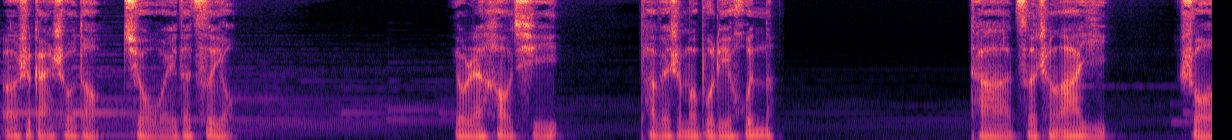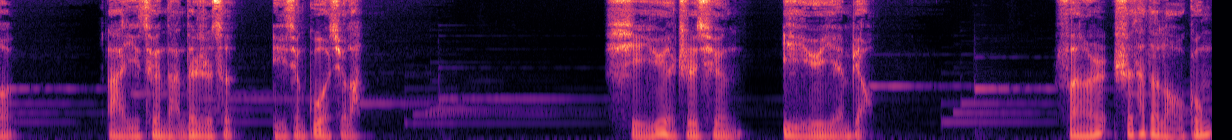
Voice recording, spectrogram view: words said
而是感受到久违的自由。有人好奇，他为什么不离婚呢？他自称阿姨，说：“阿姨最难的日子已经过去了。”喜悦之情溢于言表。反而是她的老公，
